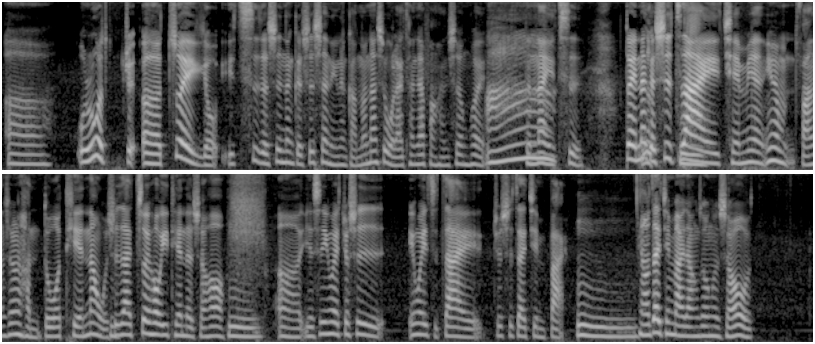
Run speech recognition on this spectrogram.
呃，我如果觉呃最有一次的是那个是圣灵的感动，那是我来参加访韩盛会啊。的那一次。对，那那个是在前面，因为访韩盛会很多天，那我是在最后一天的时候，嗯。呃，也是因为就是因为一直在就是在敬拜，嗯。然后在敬拜当中的时候，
